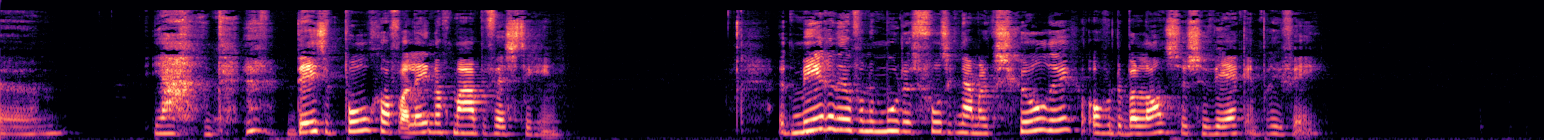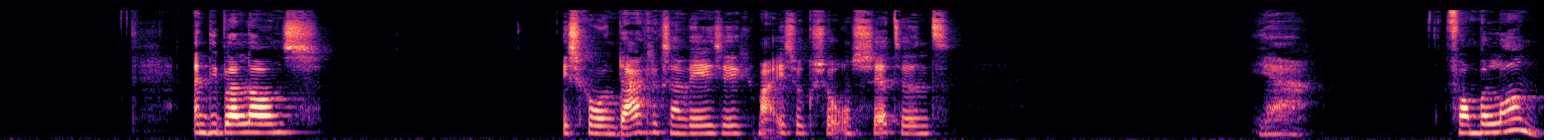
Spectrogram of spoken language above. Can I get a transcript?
um, ja, deze poll gaf alleen nog maar bevestiging. Het merendeel van de moeders voelt zich namelijk schuldig over de balans tussen werk en privé. En die balans is gewoon dagelijks aanwezig, maar is ook zo ontzettend, ja, van belang.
